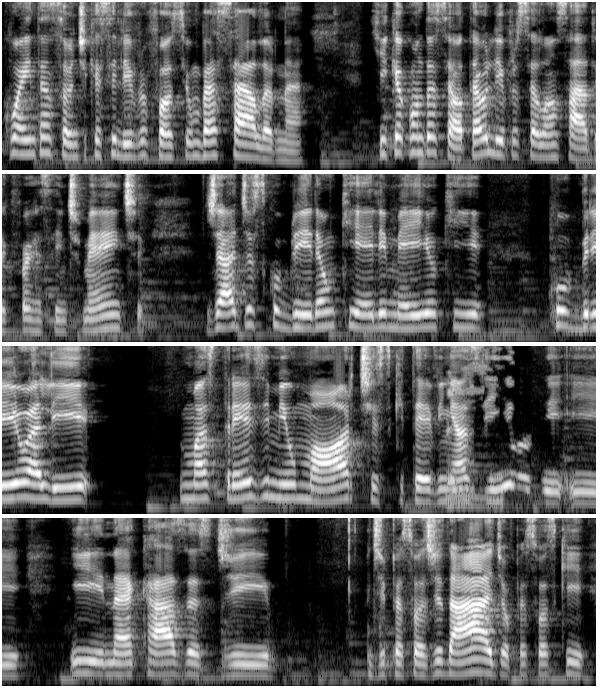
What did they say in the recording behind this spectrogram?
com a intenção de que esse livro fosse um best-seller, né? O que, que aconteceu? Até o livro ser lançado, que foi recentemente, já descobriram que ele meio que cobriu ali umas 13 mil mortes que teve em asilos e, e, e né, casas de, de pessoas de idade ou pessoas que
